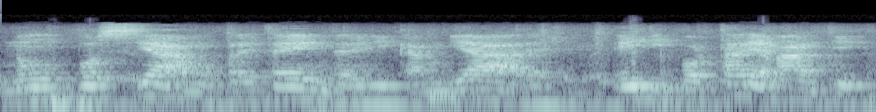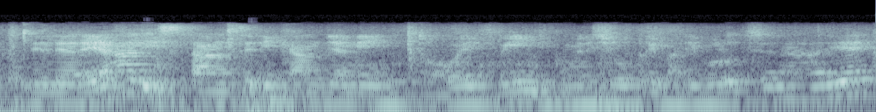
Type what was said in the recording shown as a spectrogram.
non possiamo pretendere di cambiare e di portare avanti delle reali istanze di cambiamento e quindi, come dicevo prima, rivoluzionarie,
